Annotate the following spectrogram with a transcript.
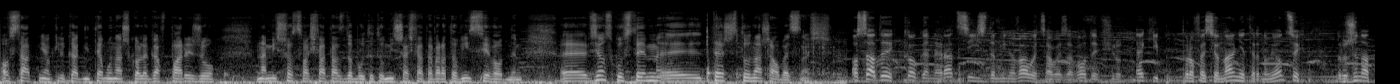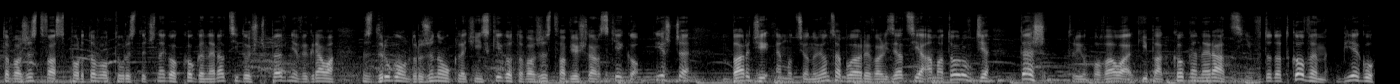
Ostatnio, kilka dni temu nasz kolega w Paryżu na Mistrzostwa Świata zdobył tytuł Mistrza Świata w ratownictwie wodnym. W związku z tym też tu nasza obecność. Osady kogeneracji zdominowały całe zawody wśród ekip profesjonalnie trenujących. Drużyna Towarzystwa Sportowo-Turystycznego Kogeneracji dość pewnie wygrała z drugą drużyną Klecińskiego Towarzystwa Wioślarskiego. Jeszcze bardziej emocjonująca była rywalizacja amatorów, gdzie też triumfowała ekipa kogeneracji. W dodatkowym biegu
